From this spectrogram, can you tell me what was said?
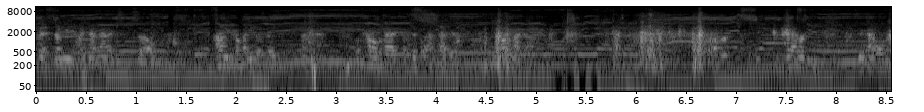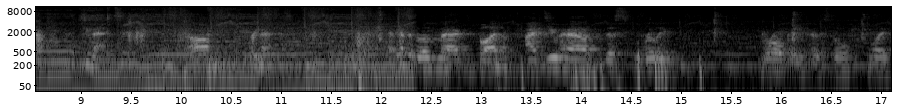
fit W high magnetics, so, I don't know if I need those things. Look how magnetics this have here. Oh my god. Whatever. Two kind of Two mags. Um, three mags. I have those mags, but I do have this really broken pistol. Like,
